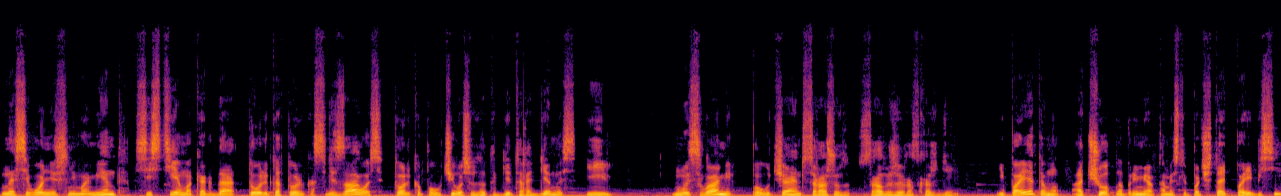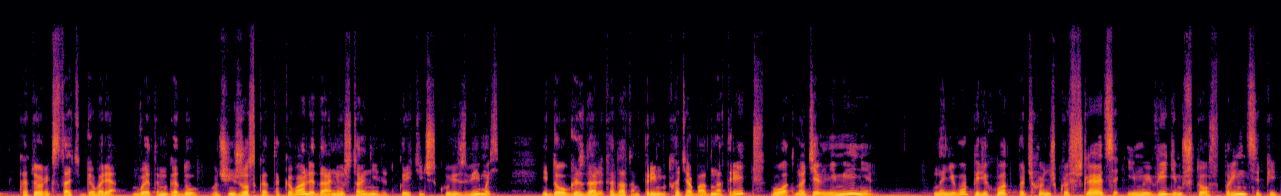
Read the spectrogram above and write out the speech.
на сегодняшний момент система, когда только-только связалась, только получилась вот эта гетерогенность, и мы с вами получаем сразу, сразу же расхождение. И поэтому отчет, например, там, если почитать по ABC, который, кстати говоря, в этом году очень жестко атаковали, да, они устранили эту критическую уязвимость и долго ждали, когда там примут хотя бы одна треть, вот, но тем не менее, на него переход потихонечку осуществляется, и мы видим, что, в принципе,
